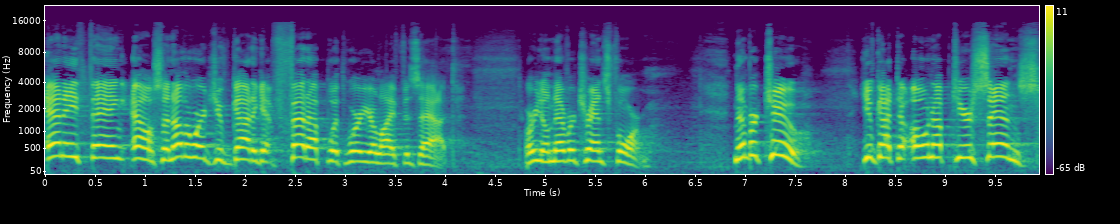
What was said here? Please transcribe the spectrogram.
anything else. In other words, you've got to get fed up with where your life is at, or you'll never transform. Number two, you've got to own up to your sins.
